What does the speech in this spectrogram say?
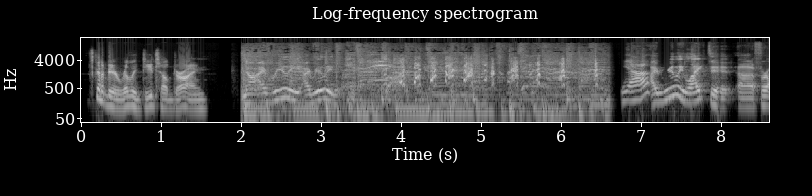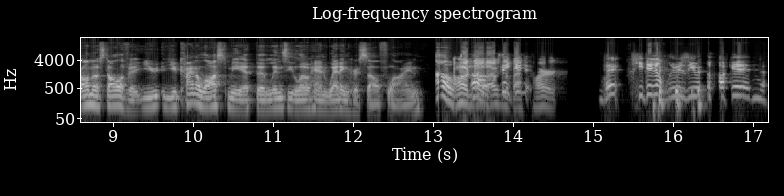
It's gonna be a really detailed drawing. no, I really, I really, Yeah? I really liked it uh, for almost all of it. You, you kind of lost me at the Lindsay Lohan wetting herself line. Oh, Oh no, oh, that was they the best part. That he didn't lose you at the fucking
